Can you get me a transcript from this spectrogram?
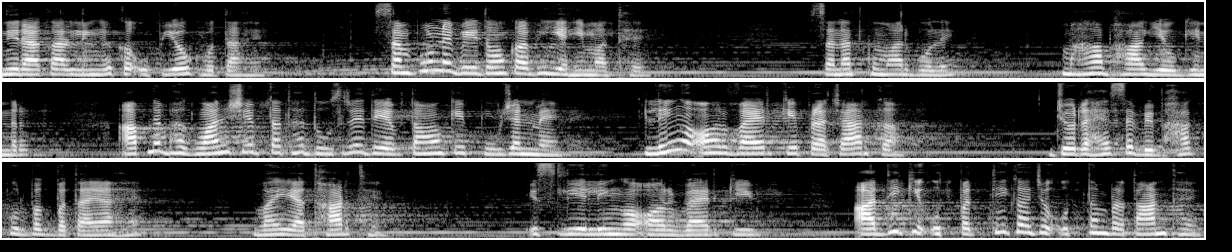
निराकार लिंग का उपयोग होता है। संपूर्ण वेदों का भी यही मत है। सनत कुमार बोले महाभाग योगिंद्र आपने भगवान शिव तथा दूसरे देवताओं के पूजन में लिंग और वैर के प्रचार का जो रहस्य विभाग पूर्वक बताया है, वह यथार्थ है। इसलिए लिंग और वैर की, आदि की उत्पत्ति का जो उत्तम वृतांत है,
